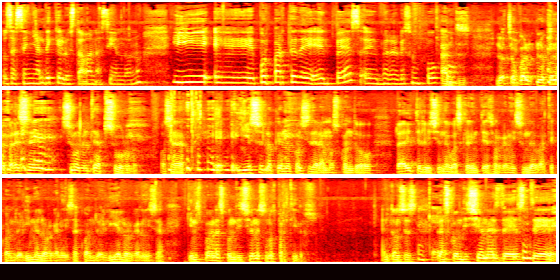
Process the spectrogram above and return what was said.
o sea, señal de que lo estaban haciendo, ¿no? Y eh, por parte del PES, eh, me regreso un poco. Antes, lo, lo, cual, lo cual me parece sumamente absurdo. O sea, eh, y eso es lo que no consideramos. Cuando Radio y Televisión de Aguascalientes organiza un debate, cuando el INE lo organiza, cuando el IE lo organiza, quienes ponen las condiciones son los partidos. Entonces, las condiciones de este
